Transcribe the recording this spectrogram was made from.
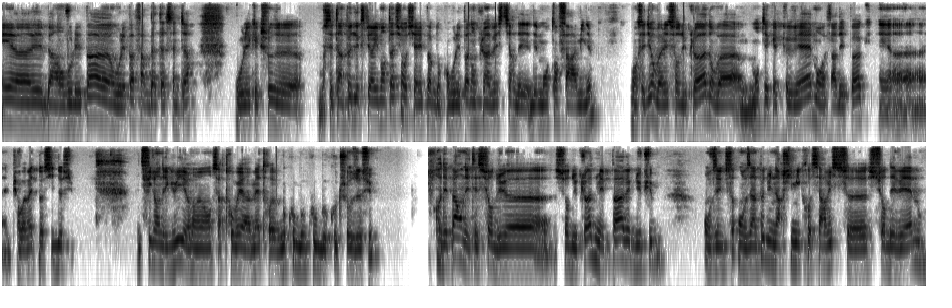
Et, ben on voulait pas, voulait pas faire de data center. On voulait quelque chose. c'était un peu de l'expérimentation aussi à l'époque, donc on voulait pas non plus investir des, montants faramineux. On s'est dit on va aller sur du cloud, on va monter quelques VM, on va faire des POC et, et puis on va mettre nos sites dessus. de fil en aiguille, on s'est retrouvé à mettre beaucoup, beaucoup, beaucoup de choses dessus. Au départ, on était sur du, euh, sur du cloud, mais pas avec du cube. On faisait, on faisait un peu d'une archi microservice euh, sur des VM.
